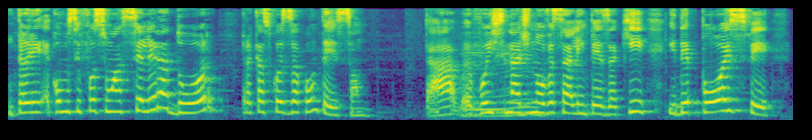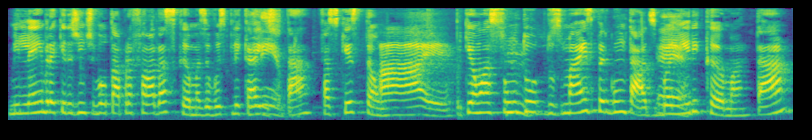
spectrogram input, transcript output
Então ele é como se fosse um acelerador para que as coisas aconteçam. Tá? Eu vou ensinar de novo essa limpeza aqui e depois, Fê, me lembra aqui da gente voltar para falar das camas. Eu vou explicar isso, Lembro. tá? Faço questão. Ah, é. Porque é um assunto dos mais perguntados, É. banheiro e cama, tá?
